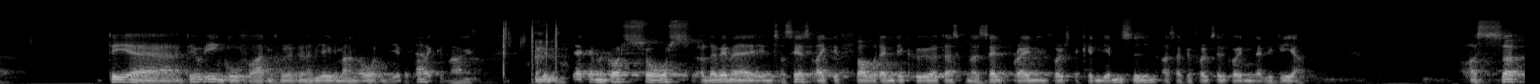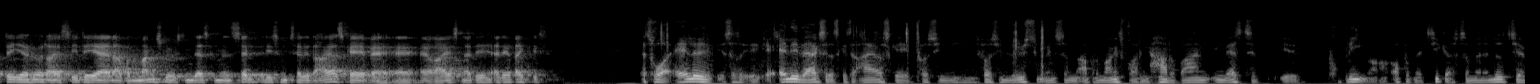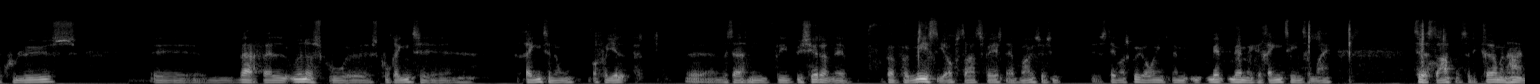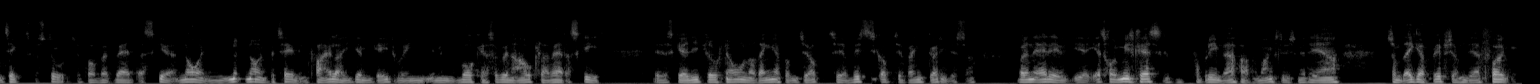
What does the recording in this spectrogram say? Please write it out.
Det er, det er jo en god forretningsmodel, den har virket i mange år, den virker for ja. rigtig mange. Der kan man godt source og lade være med at interessere sig rigtigt for, hvordan det kører. Der skal noget salg, branding, folk skal kende hjemmesiden, og så kan folk selv gå ind og navigere. Og så det, jeg hører dig sige, det er, at abonnementsløsningen, der skal man selv ligesom tage lidt ejerskab af, af, af rejsen. Er det, er det rigtigt? Jeg tror, at alle, altså, alle iværksættere skal tage ejerskab for sin, for sin løsning, men som abonnementsforretning har du bare en, en masse øh, problemer og problematikker, som man er nødt til at kunne løse, øh, i hvert fald uden at skulle, øh, skulle ringe, til, ringe til nogen og få hjælp. Øh, hvis det er sådan, fordi budgetterne for, for mest i opstartsfasen af abonnementsløsningen, stemmer sgu ikke overens med, med, med, at man kan ringe til en som mig til at starte med, så det kræver, at man har en teknisk forståelse for, hvad, hvad der sker, når en, når en betaling fejler igennem gatewayen, jamen, hvor kan jeg så gå ind og afklare, hvad der er sket? Øh, skal jeg lige gribe knoglen og ringe for dem til at opdatere? Hvis de skal opdatere, hvordan gør de det så? hvordan er det, jeg, jeg tror det mest klassiske problem, der er for abonnementsløsninger, det er, som der ikke er webshop, det er, at folk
